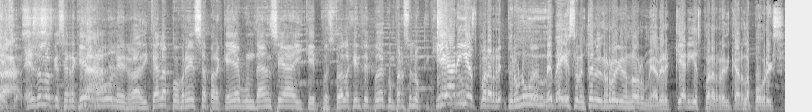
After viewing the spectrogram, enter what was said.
Eso, eso es lo que se requiere, Raúl, erradicar la pobreza para que haya abundancia y que pues toda la gente pueda comprarse lo que ¿Qué quiera. ¿no? harías para.? Pero no me vayas a aventar el rollo enorme. A ver, ¿qué harías para erradicar la pobreza?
